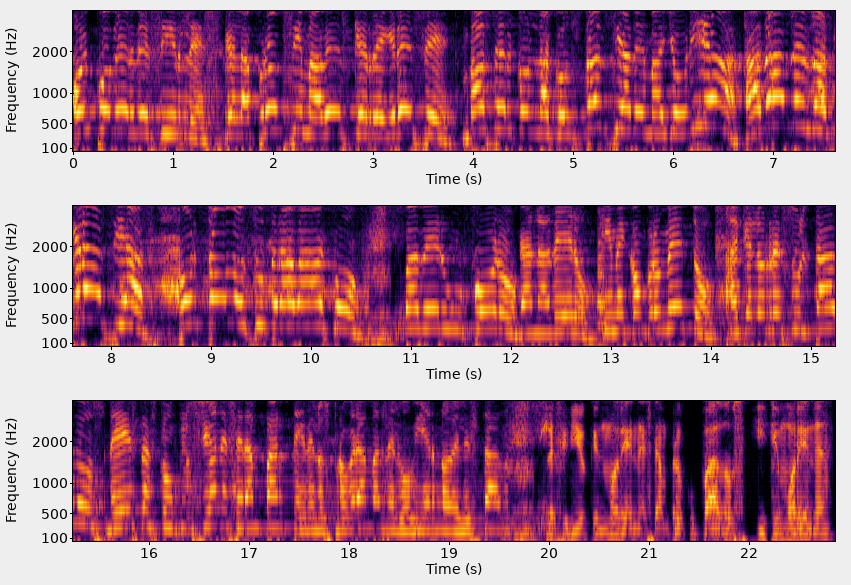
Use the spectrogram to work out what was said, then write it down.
hoy poder decirles que la próxima vez que regrese va a ser con la constancia de mayoría a darles las gracias por todo su trabajo. Va a haber un foro ganadero y me comprometo a que los resultados de estas conclusiones serán parte de los programas del gobierno del Estado. Refirió que en Morena están preocupados y que Morena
